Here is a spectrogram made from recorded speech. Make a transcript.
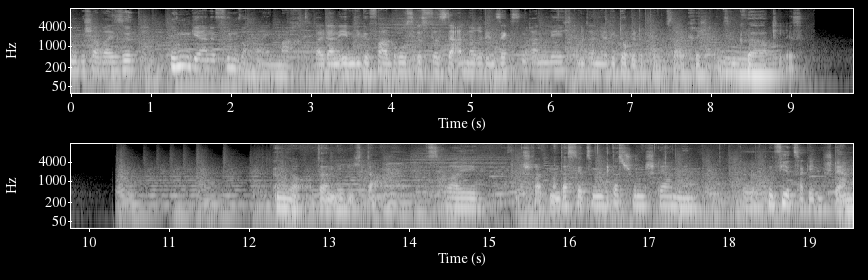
logischerweise ungerne Fünfer reinmacht, weil dann eben die Gefahr groß ist, dass der andere den sechsten ranlegt und dann ja die doppelte Punktzahl kriegt, wenn es ein. Quirkel ist. So, dann lege ich da zwei, wie schreibt man das jetzt, wenn wir das schon einen Stern nennen? Äh, Einen vierzackigen Stern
